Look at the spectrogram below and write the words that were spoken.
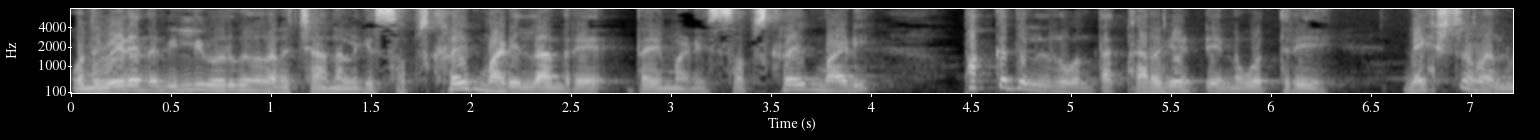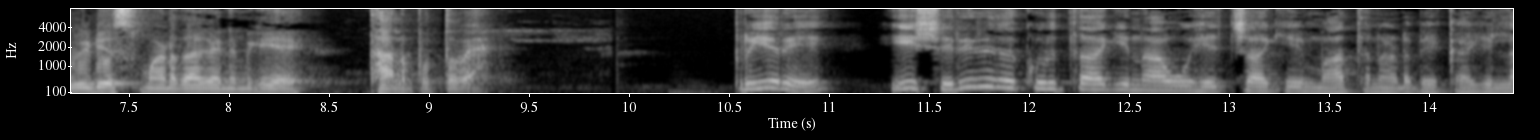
ಒಂದು ವೇಳೆ ನಾವು ಇಲ್ಲಿವರೆಗೂ ನನ್ನ ಚಾನಲ್ಗೆ ಸಬ್ಸ್ಕ್ರೈಬ್ ಮಾಡಿಲ್ಲ ಅಂದರೆ ದಯಮಾಡಿ ಸಬ್ಸ್ಕ್ರೈಬ್ ಮಾಡಿ ಪಕ್ಕದಲ್ಲಿರುವಂಥ ಕರಗಂಟೆಯನ್ನು ಒತ್ತಿರಿ. ನೆಕ್ಸ್ಟ್ ನಾನು ವಿಡಿಯೋಸ್ ಮಾಡಿದಾಗ ನಿಮಗೆ ತಲುಪುತ್ತವೆ ಪ್ರಿಯರೇ, ಈ ಶರೀರದ ಕುರಿತಾಗಿ ನಾವು ಹೆಚ್ಚಾಗಿ ಮಾತನಾಡಬೇಕಾಗಿಲ್ಲ.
